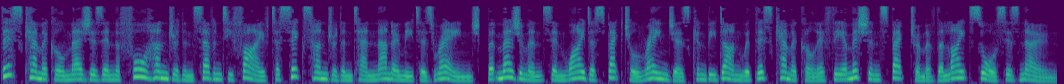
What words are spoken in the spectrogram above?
This chemical measures in the 475 to 610 nanometers range, but measurements in wider spectral ranges can be done with this chemical if the emission spectrum of the light source is known.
